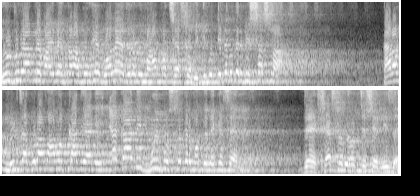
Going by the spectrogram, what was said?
ইউটিউবে আপনি পাইবেন, তারা মুখে বলে যে নবী মোহাম্মদ শেষ নবী, কিন্তু এটা তাদের বিশ্বাস না। কারণ মির্জা গুলাম মোহাম্মদ কাদিয়ানি একাধিক বই পুস্তকের মধ্যে লিখেছেন যে শেষ নবী হচ্ছে সে নিজে।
